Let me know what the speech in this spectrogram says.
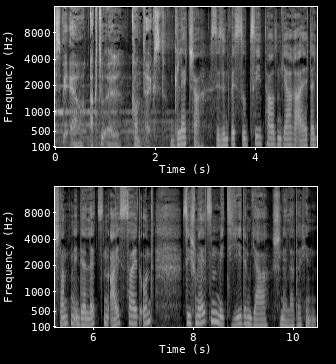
SWR aktuell Kontext. Gletscher. Sie sind bis zu 10.000 Jahre alt, entstanden in der letzten Eiszeit und Sie schmelzen mit jedem Jahr schneller dahin.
